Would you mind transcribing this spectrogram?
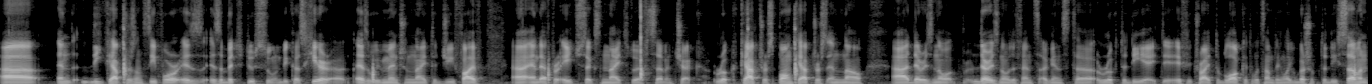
Uh, and d captures on c4 is, is a bit too soon, because here, uh, as we mentioned, knight to g5, uh, and after h6, knight to f7 check. Rook captures, pawn captures, and now uh, there is no there is no defense against uh, rook to d8. If you try to block it with something like bishop to d7,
